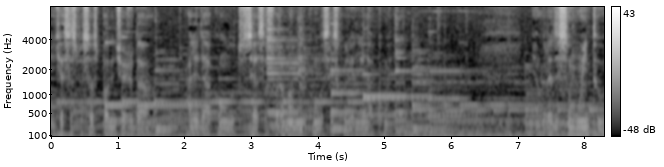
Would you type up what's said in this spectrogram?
e que essas pessoas podem te ajudar a lidar com o luto se essa for a maneira como você escolher lidar com ele. Eu agradeço muito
